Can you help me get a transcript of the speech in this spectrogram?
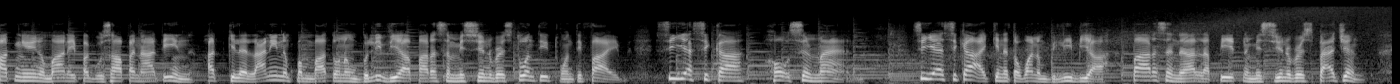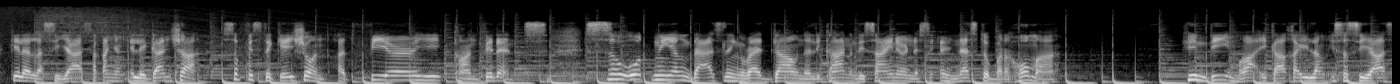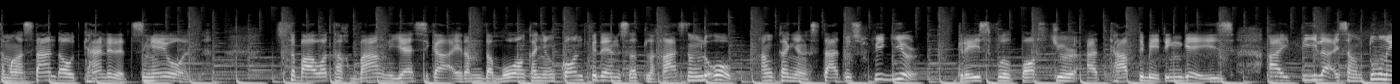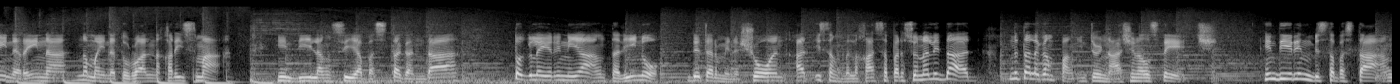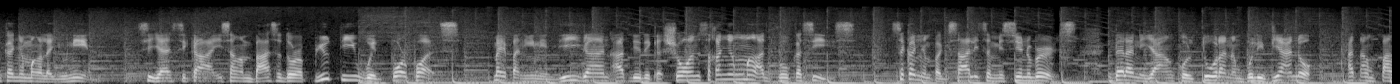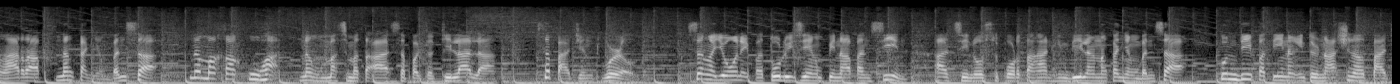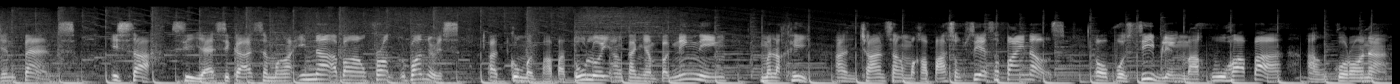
At ngayon naman ay pag-usapan natin at kilalanin ng pambato ng Bolivia para sa Miss Universe 2025, si Jessica Hauserman. Si Jessica ay kinatawan ng Bolivia para sa nalalapit na Miss Universe pageant. Kilala siya sa kanyang elegansya, sophistication at fiery confidence. Suot niyang dazzling red gown na likha ng designer na si Ernesto Barahoma, hindi maikakailang isa siya sa mga standout candidates ngayon. Sa bawat hakbang ni Jessica ay ramdam mo ang kanyang confidence at lakas ng loob, ang kanyang status figure, graceful posture at captivating gaze ay tila isang tunay na reyna na may natural na karisma. Hindi lang siya basta ganda, taglay rin niya ang talino, determinasyon at isang malakas sa personalidad na talagang pang international stage. Hindi rin basta-basta ang kanyang mga layunin. Si Jessica ay isang ambassador of beauty with purpose. May paninindigan at dedikasyon sa kanyang mga advocacies. Sa kanyang pagsalit sa Miss Universe, dala niya ang kultura ng Boliviano at ang pangarap ng kanyang bansa na makakuha ng mas mataas sa pagkakilala sa pageant world. Sa ngayon ay patuloy siyang pinapansin at sinusuportahan hindi lang ng kanyang bansa kundi pati ng international pageant fans. Isa si Jessica sa mga inaabangang frontrunners at kung magpapatuloy ang kanyang pagningning, malaki ang tsansang makapasok siya sa finals o posibleng makuha pa ang corona.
